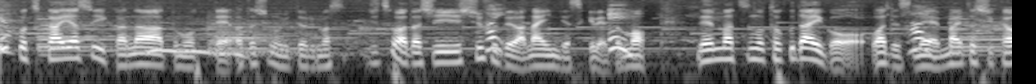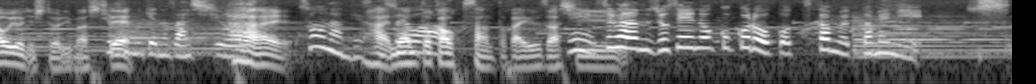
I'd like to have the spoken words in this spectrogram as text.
結構使いやすいかなと思ってうん私も見ております。実は私主婦ではないんですけれども、年末の特大号はですね、はい。毎年買うようにしておりまして。主婦向けの雑誌を、はい、そうなんです。か、はい、なんとか奥さんとかいう雑誌、えーそれはあの女性の心をこう掴むために。す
